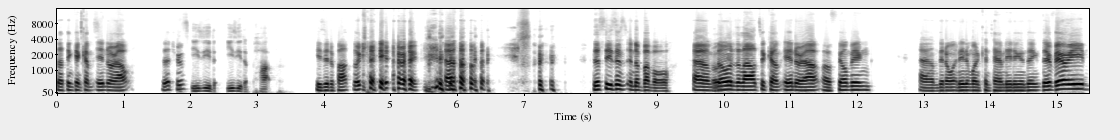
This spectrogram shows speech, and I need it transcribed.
Nothing can come in or out. Is that true? It's easy to easy to pop. Easy to pop. Okay, all right. Um, this season's in a bubble. Um, No one's allowed to come in or out of filming. Um, they don't want anyone contaminating anything. They're very.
